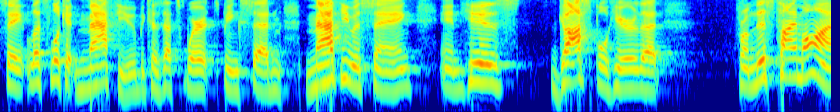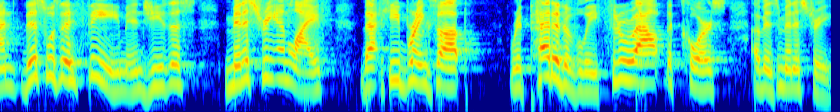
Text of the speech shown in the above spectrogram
say, let's look at Matthew because that's where it's being said. Matthew is saying in his gospel here that from this time on, this was a theme in Jesus' ministry and life that he brings up repetitively throughout the course of his ministry.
